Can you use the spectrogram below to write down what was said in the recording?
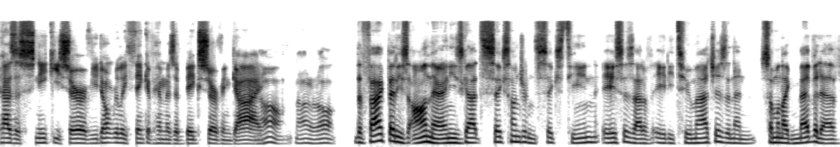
has a sneaky serve. You don't really think of him as a big serving guy. No, not at all the fact that he's on there and he's got 616 aces out of 82 matches, and then someone like Medvedev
